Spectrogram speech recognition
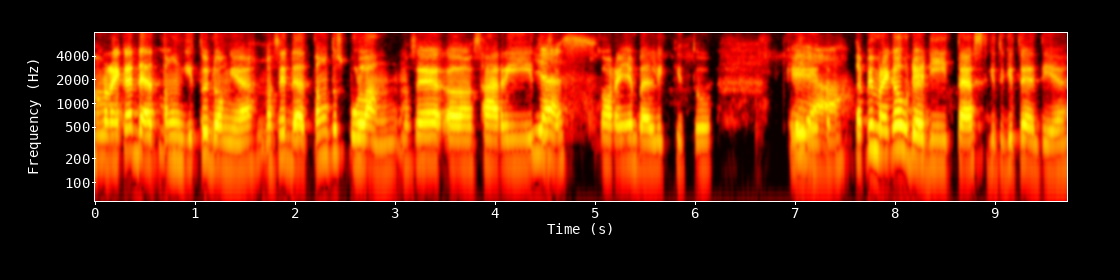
mereka datang gitu dong ya? Maksudnya datang terus pulang? Maksudnya uh, sehari yes. terus sorenya balik gitu? Oke. Okay. Yeah. Tapi mereka udah dites gitu-gitu nanti ya?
